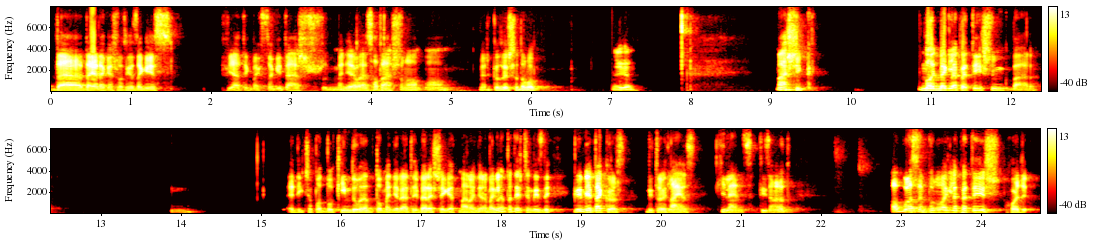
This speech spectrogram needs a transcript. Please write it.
De, de érdekes volt, hogy az egész játék megszakítás, mennyire van ez hatással a, a mérkőzésre dolog. Igen. Másik nagy meglepetésünk, bár egyik csapatból kiindulva, nem tudom mennyire lehet egy vereséget már annyira meglepetésnek nézni. Green Bay Packers, Detroit Lions 9-15. Abból a szempontból meglepetés, hogy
